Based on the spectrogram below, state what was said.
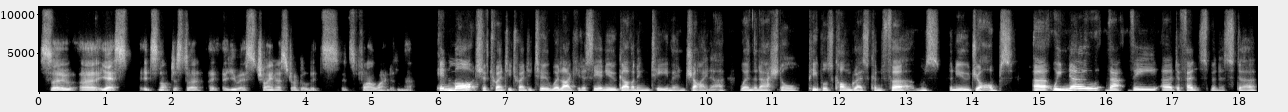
So uh, yes, it's not just a, a US-China struggle, it's, it's far wider than that. In March of 2022, we're likely to see a new governing team in China when the National People's Congress confirms the new jobs. Uh, we know that the uh, defense minister,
